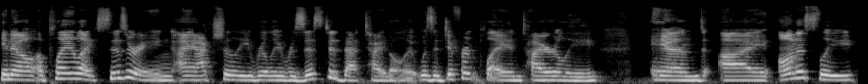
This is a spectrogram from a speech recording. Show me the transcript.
you know, a play like Scissoring, I actually really resisted that title. It was a different play entirely. And I honestly,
